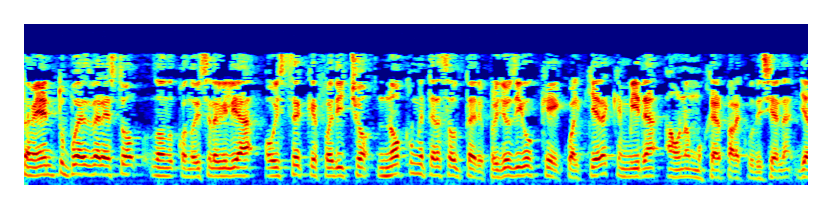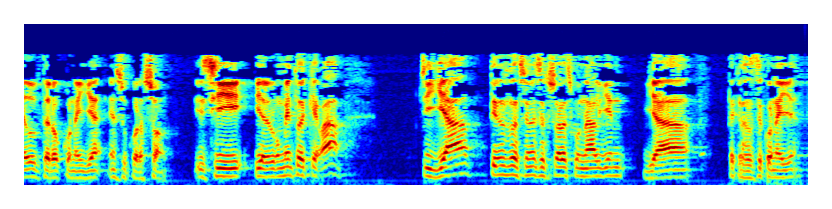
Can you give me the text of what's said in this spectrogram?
También tú puedes ver esto cuando dice la Biblia, oíste que fue dicho, no cometerás adulterio. Pero yo os digo que cualquiera que mira a una mujer para codiciarla, ya adulteró con ella en su corazón. Y si, y el argumento de que, ah, si ya tienes relaciones sexuales con alguien, ya te casaste con ella,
